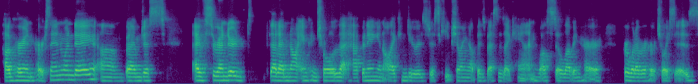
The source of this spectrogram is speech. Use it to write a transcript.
hug her in person one day. Um, but I'm just, I've surrendered that I'm not in control of that happening. And all I can do is just keep showing up as best as I can while still loving her for whatever her choice is.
